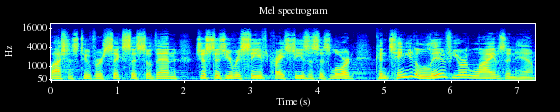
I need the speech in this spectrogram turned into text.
Colossians 2, verse 6 says, So then, just as you received Christ Jesus as Lord, continue to live your lives in him,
